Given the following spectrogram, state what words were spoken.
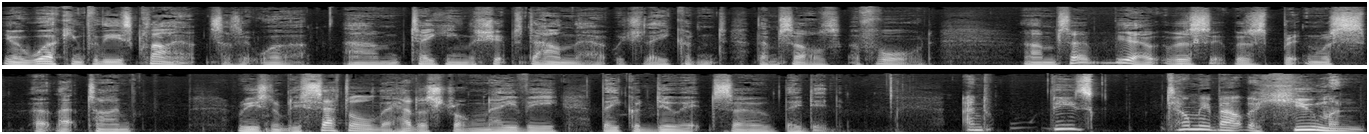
you know, working for these clients, as it were, um, taking the ships down there, which they couldn't themselves afford. Um, so you know, it was it was Britain was at that time reasonably settled. They had a strong navy. They could do it, so they did. And these, tell me about the human.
